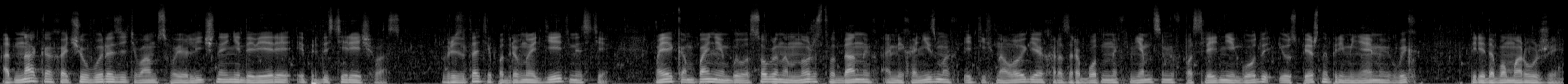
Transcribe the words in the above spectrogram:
Однако хочу выразить вам свое личное недоверие и предостеречь вас – в результате подрывной деятельности моей компании было собрано множество данных о механизмах и технологиях, разработанных немцами в последние годы и успешно применяемых в их передовом оружии.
